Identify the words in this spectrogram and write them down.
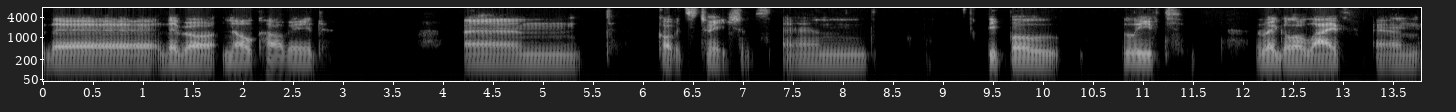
the there were no COVID and COVID situations. And people lived regular life and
